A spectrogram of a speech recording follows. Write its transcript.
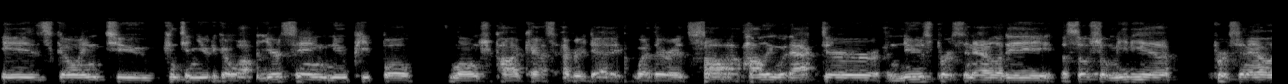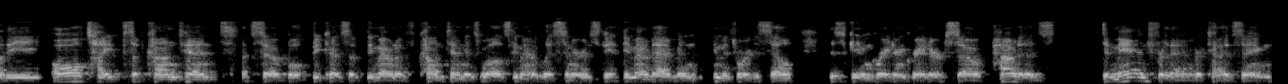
is going to continue to go up. You're seeing new people launch podcasts every day, whether it's a Hollywood actor, a news personality, a social media personality, all types of content. So both because of the amount of content as well as the amount of listeners, the, the amount of admin inventory to sell is getting greater and greater. So how does demand for that advertising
